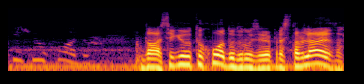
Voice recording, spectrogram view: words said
Скільки уходу. Да, скільки тут уходу, друзі, ви представляєте?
